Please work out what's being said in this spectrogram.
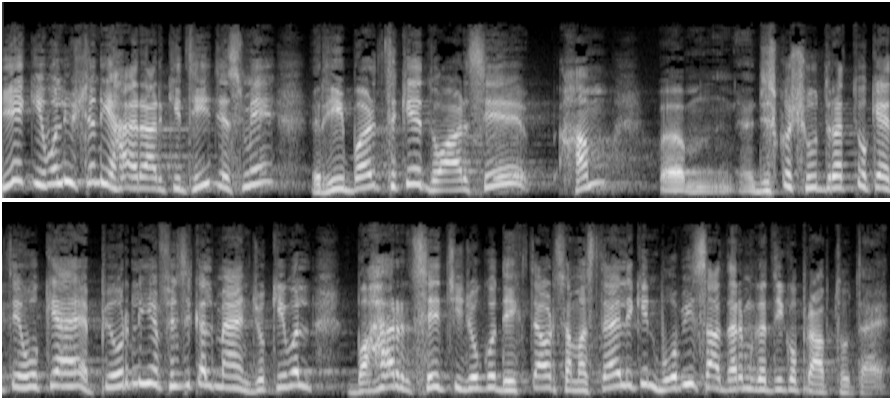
ये एक इवोल्यूशनरी हायरार्की थी जिसमें रीबर्थ के द्वार से हम जिसको शूद्रत्व कहते हैं, वो क्या है? प्योरली ए फ़िज़िकल मैन जो केवल बाहर से चीज़ों को देखता है और समझता है, लेकिन वो भी साधर्म गति को प्राप्त होता है।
